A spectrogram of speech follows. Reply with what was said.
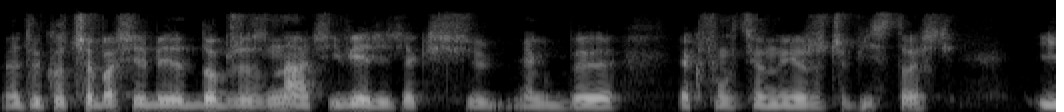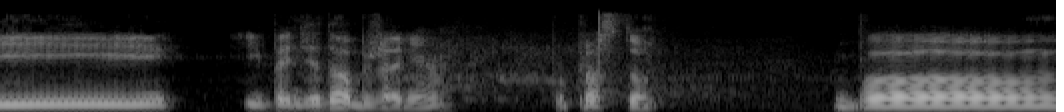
E, tylko trzeba siebie dobrze znać i wiedzieć, jak, jakby, jak funkcjonuje rzeczywistość i, i będzie dobrze, nie? Po prostu. Bo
